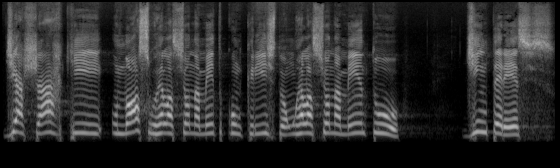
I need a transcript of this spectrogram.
de achar que o nosso relacionamento com Cristo é um relacionamento de interesses.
